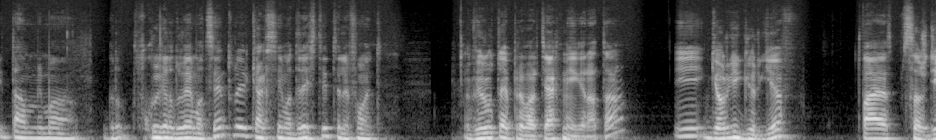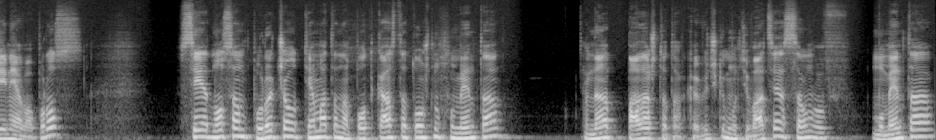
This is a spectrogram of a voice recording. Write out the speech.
и там има в кои градове има центрове, как са им адресите и телефоните. Вирото е превъртяхме играта и Георги Георгиев, това е съждение въпрос. Все едно съм поръчал темата на подкаста точно в момента на падащата в кавички мотивация. Съм в момента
